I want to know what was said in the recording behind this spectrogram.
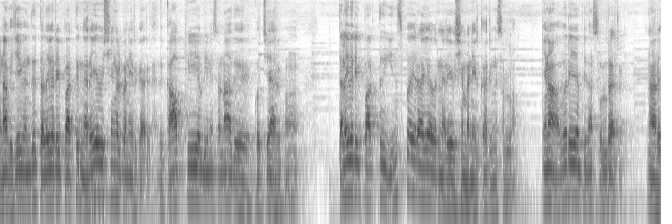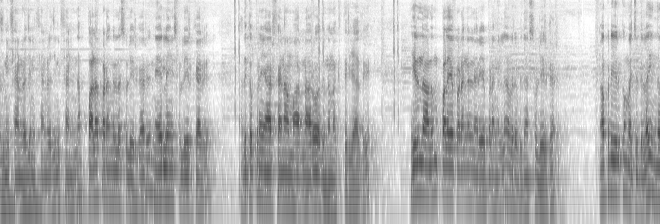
ஏன்னா விஜய் வந்து தலைவரை பார்த்து நிறைய விஷயங்கள் பண்ணியிருக்காரு. அது காப்பி அப்படின்னு சொன்னால் அது கொச்சையாக இருக்கும். தலைவரை பார்த்து இன்ஸ்பயர் ஆகி அவர் நிறைய விஷயம் பண்ணியிருக்காருன்னு சொல்லலாம். ஏன்னா அவரே அப்படி தான் சொல்கிறாரு நான் Rajini fan Rajini fan Rajini fan தான் பல படங்களில் சொல்லியிருக்காரு நேர்லேயும் சொல்லியிருக்காரு. அதுக்கப்புறம் யார் ஃபேனாக மாறினாரோ அது நமக்கு தெரியாது. இருந்தாலும் பழைய படங்கள் நிறைய படங்களில் அவர் அப்படி தான் சொல்லியிருக்கார். அப்படி இருக்கும் பட்சத்தில் இந்த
